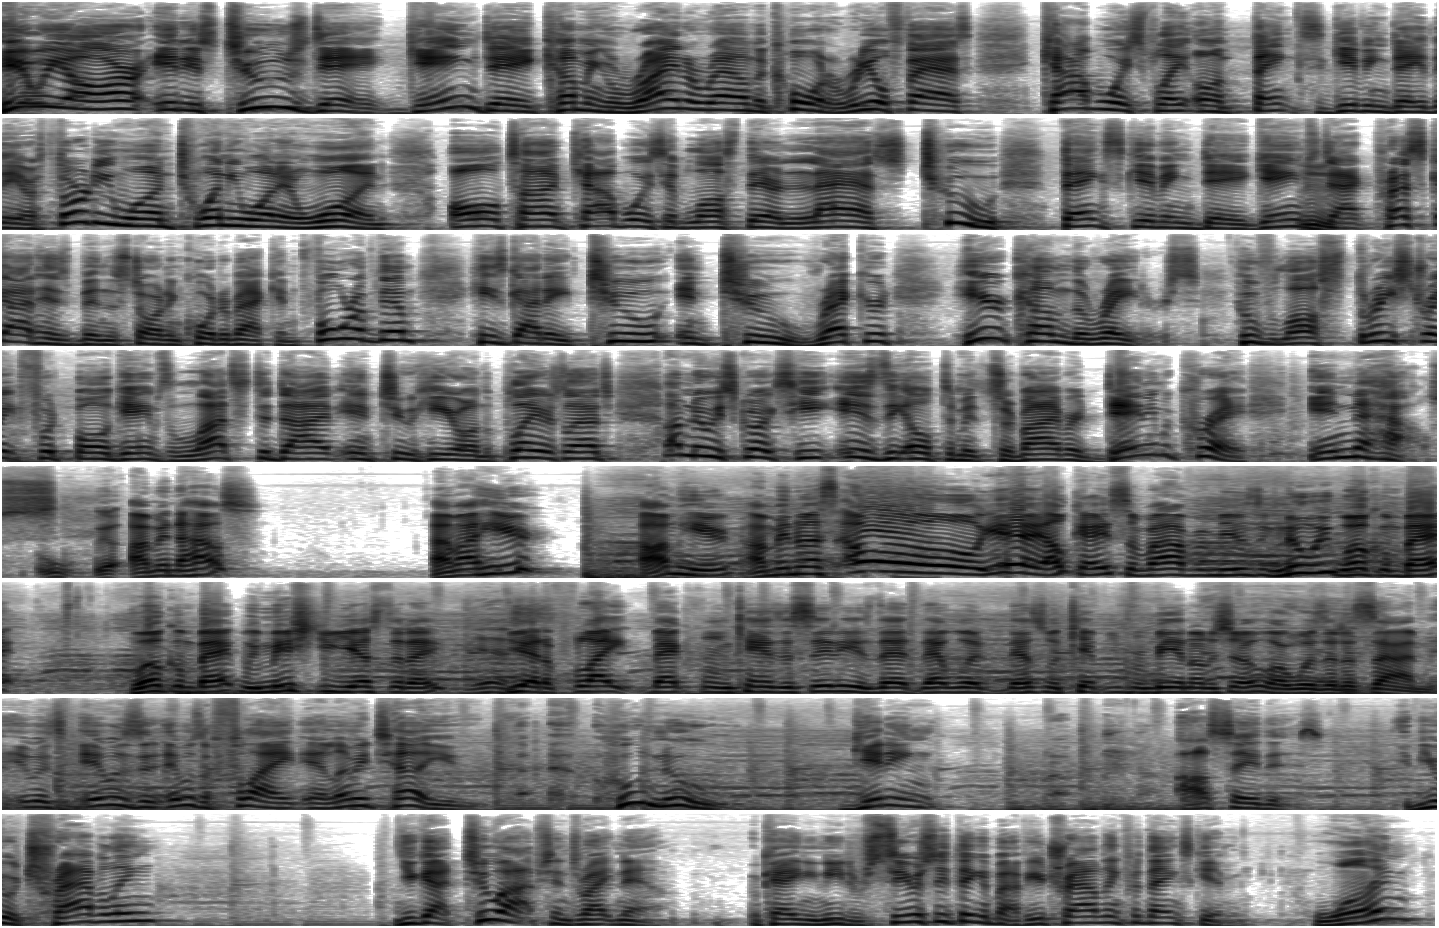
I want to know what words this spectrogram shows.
Here we are. It is Tuesday. Game day coming right around the corner real fast. Cowboys play on Thanksgiving Day. They are 31, 21, and 1 all time. Cowboys have lost their last two Thanksgiving Day games. Mm. Dak Prescott has been the starting quarterback in four of them. He's got a 2 and 2 record. Here come the Raiders, who've lost three straight football games. Lots to dive into here on the Players Lounge. I'm Newy Scruggs. He is the ultimate survivor. Danny McCray in the house. I'm in the house? Am I here? I'm here. I'm in the Oh, yeah, okay. Survivor music. Newy, welcome back. Welcome back. We missed you yesterday. Yes. You had a flight back from Kansas City. Is that that what that's what kept you from being on the show, or was it assignment? It was it was it was a flight, and let me tell you, who knew getting I'll say this. If you are traveling, you got two options right now. Okay, you need to seriously think about if you're traveling for Thanksgiving. One,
